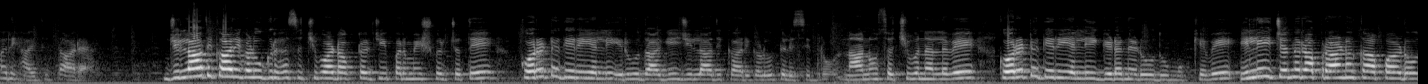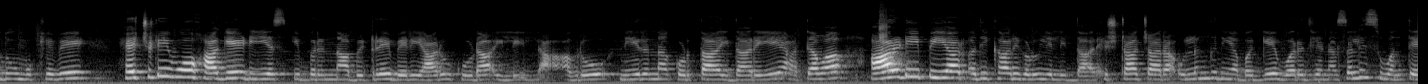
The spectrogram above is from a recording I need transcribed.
ಹರಿಹಾಯ್ದಿದ್ದಾರೆ. ಜಿಲ್ಲಾಧಿಕಾರಿಗಳು, ಗೃಹ ಸಚಿವ ಡಾಕ್ಟರ್ ಜಿ. ಪರಮೇಶ್ವರ್ ಜೊತೆ ಕೊರಟಗೆರೆಯಲ್ಲಿ ಇರುವುದಾಗಿ ಜಿಲ್ಲಾಧಿಕಾರಿಗಳು ತಿಳಿಸಿದ್ರು. ನಾನು ಸಚಿವನಲ್ಲವೇ. ಕೊರಟಗೆರೆಯಲ್ಲಿ ಗಿಡ ನೆಡುವುದು ಮುಖ್ಯವೇ. ಇಲ್ಲಿ ಜನರ ಪ್ರಾಣ ಕಾಪಾಡೋದು ಮುಖ್ಯವೇ. ಎಚ್ ಡಿ ಒ ಹಾಗೆ ಡಿ ಎಸ್ ಇಬ್ಬರನ್ನ ಬಿಟ್ಟರೆ ಬೇರೆ ಯಾರೂ ಕೂಡ ಇಲ್ಲಿ ಇಲ್ಲ. ಅವರು ನೀರನ್ನ ಕೊಡ್ತಾ ಇದ್ದಾರೆಯೇ ಅಥವಾ ಆರ್ ಡಿ ಪಿ ಆರ್ ಅಧಿಕಾರಿಗಳು ಎಲ್ಲಿದ್ದಾರೆ? ಶಿಷ್ಟಾಚಾರ ಉಲ್ಲಂಘನೆಯ ಬಗ್ಗೆ ವರದಿಯನ್ನು ಸಲ್ಲಿಸುವಂತೆ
